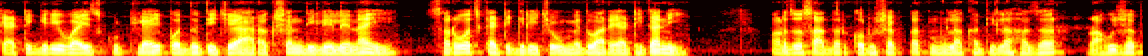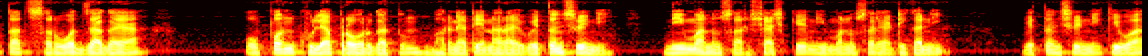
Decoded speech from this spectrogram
कॅटेगरी वाईज कुठल्याही पद्धतीचे आरक्षण दिलेले नाही. सर्वच कॅटेगरीचे उमेदवार या ठिकाणी अर्ज सादर करू शकतात मुलाखतीला हजर राहू शकतात. सर्वच जागा या ओपन खुल्या प्रवर्गातून भरण्यात येणार आहे. वेतनश्रेणी नियमानुसार शासकीय नियमानुसार या ठिकाणी वेतन श्रेणी किंवा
